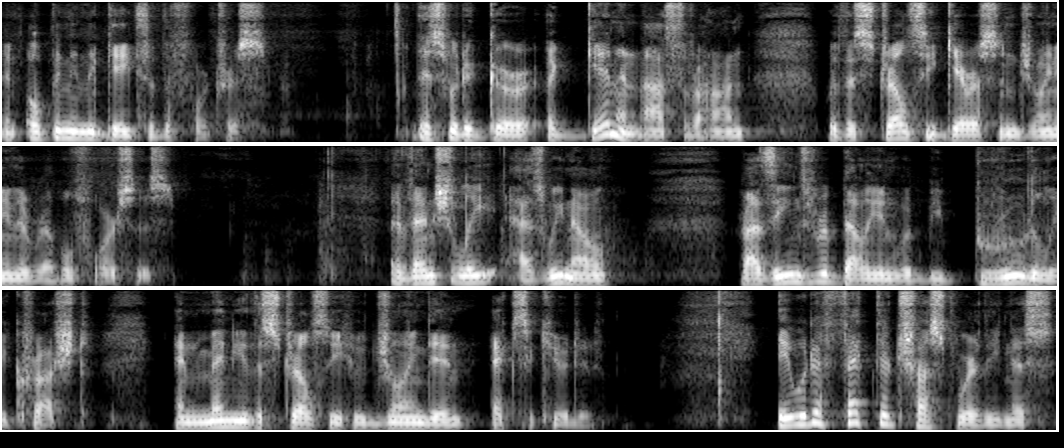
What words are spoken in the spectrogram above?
and opening the gates of the fortress. This would occur again in Astrakhan, with the Streltsy garrison joining the rebel forces. Eventually, as we know, Razin's rebellion would be brutally crushed and many of the Streltsy who joined in executed. It would affect their trustworthiness,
